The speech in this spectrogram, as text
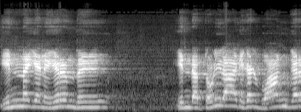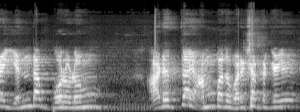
இன்னையில் இருந்து இந்த தொழிலாளிகள் வாங்கிற எந்த பொருளும் அடுத்த ஐம்பது வருஷத்துக்கு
